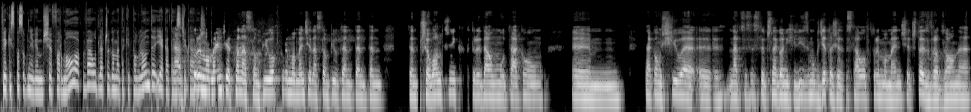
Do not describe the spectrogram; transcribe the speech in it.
w jaki sposób, nie wiem, się formował, dlaczego ma takie poglądy, jaka to jest A, ciekawość? W którym momencie co nastąpiło, w którym momencie nastąpił ten, ten, ten, ten przełącznik, który dał mu taką, ym, taką siłę y, narcysystycznego nihilizmu, gdzie to się stało, w którym momencie, czy to jest wrodzone,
